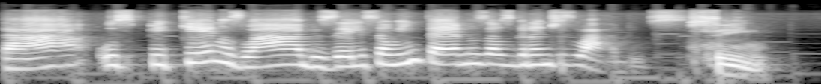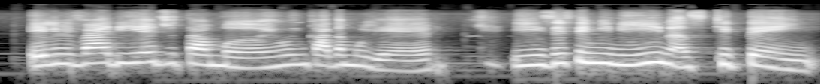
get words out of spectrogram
tá? Os pequenos lábios, eles são internos aos grandes lábios. sim. Ele varia de tamanho em cada mulher. E existem meninas que têm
